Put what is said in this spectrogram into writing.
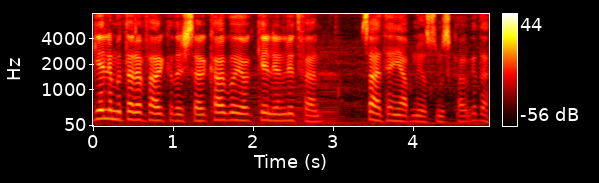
Gelin bu tarafa arkadaşlar. Kavga yok. Gelin lütfen. Zaten yapmıyorsunuz kavga da.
